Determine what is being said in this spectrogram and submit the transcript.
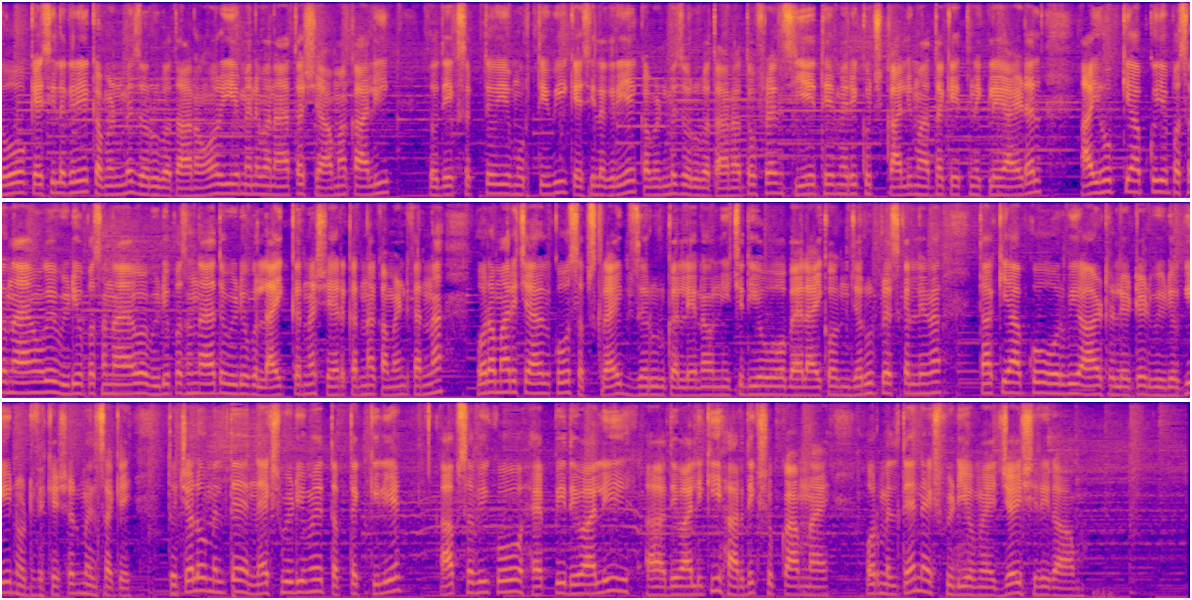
तो कैसी लग रही है? कमेंट में ज़रूर बताना। और ये मैंने बनाया था श्यामा काली तो देख सकते हो ये मूर्ति भी कैसी लग रही है, कमेंट में ज़रूर बताना। तो फ्रेंड्स, ये थे मेरे कुछ काली माता के इतने क्ले आइडल। आई होप कि आपको ये पसंद आया होगा, वीडियो पसंद आया होगा। वीडियो पसंद आया तो वीडियो को लाइक करना, शेयर करना, कमेंट करना और हमारे चैनल को सब्सक्राइब ज़रूर कर लेना और नीचे दिए हुआ बेल आइकॉन ज़रूर प्रेस कर लेना ताकि आपको और भी आर्ट रिलेटेड वीडियो की नोटिफिकेशन मिल सके। तो चलो मिलते हैं नेक्स्ट वीडियो में, तब तक के लिए आप सभी को हैप्पी दिवाली दिवाली की हार्दिक शुभकामनाएँ और मिलते हैं नेक्स्ट वीडियो में। जय श्री राम।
